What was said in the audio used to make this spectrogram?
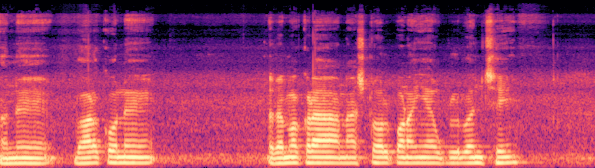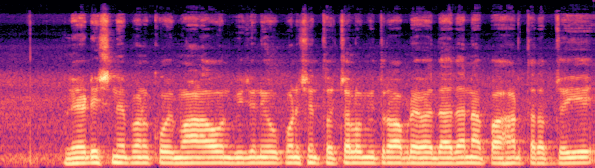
અને બાળકોને રમકડાના સ્ટોલ પણ અહીંયા ઉપલબ્ધ છે. લેડીઝને પણ કોઈ માળાઓ બીજું એવું પણ છે તો ચલો મિત્રો, આપણે હવે દાદાના પહાડ તરફ જઈએ.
